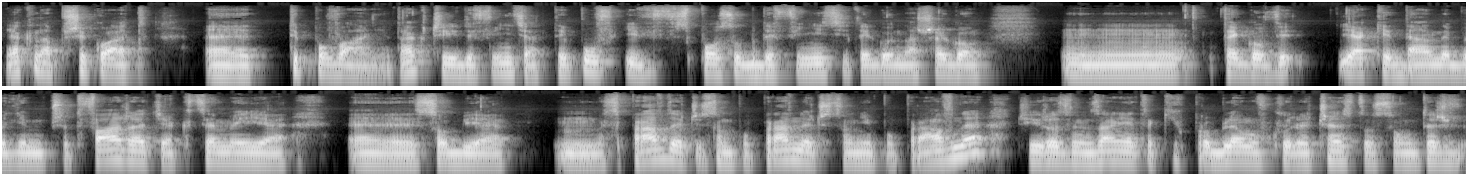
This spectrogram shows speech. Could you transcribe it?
jak na przykład e, typowanie, tak, czyli definicja typów i sposób definicji tego naszego, mm, tego jakie dane będziemy przetwarzać, jak chcemy je e, sobie mm, sprawdzać, czy są poprawne, czy są niepoprawne, czyli rozwiązanie takich problemów, które często są też,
